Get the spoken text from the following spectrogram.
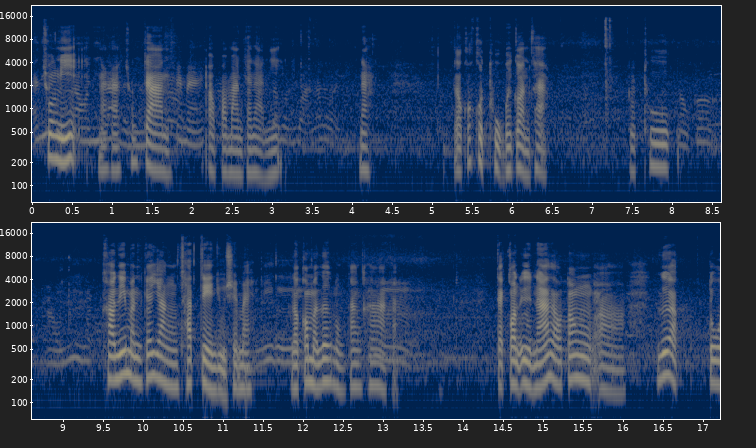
อัช่วงนี้นะคะ ช่วงจานเอาประมาณขนาดนี้นะ เราก็กดถูกไปก่อนค่ะ กดถูก คราวนี้มันก็ยังชัดเจนอยู่ใช่ไหมอันนี้เลยเราก็มาเลือกตรงตั้งค่าค่ะ แต่ก่อนอื่นนะ เราต้องอเลือกตัว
